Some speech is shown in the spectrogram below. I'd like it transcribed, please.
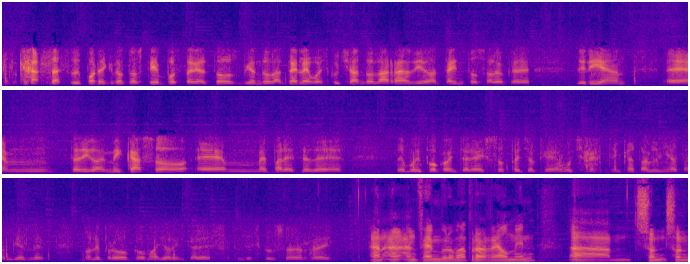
en casa. Se supone que en otros tiempos estarían todos viendo la tele o escuchando la radio, atentos a lo que dirían. Em, te digo, en mi caso em, me parece de, de muy poco interés. Sospecho que a mucha gente en Cataluña también le, no le provocó mayor interés el discurso del rey. En, en, en fem broma, però realment eh, són, són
